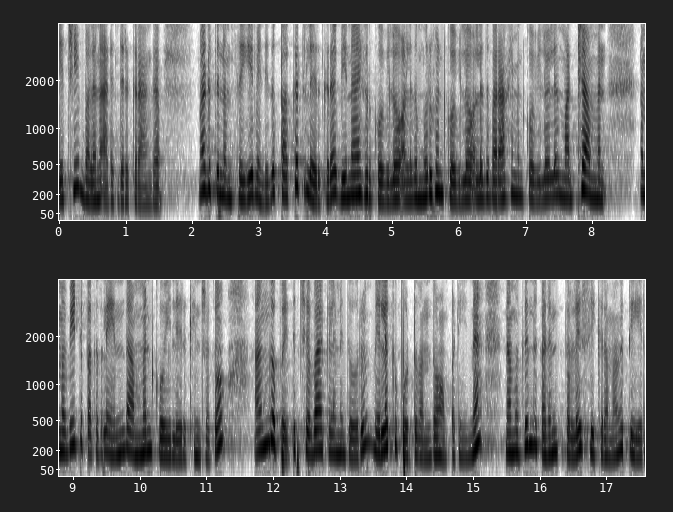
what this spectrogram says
ஏற்றி பலன் அடைந்திருக்கிறாங்க. அடுத்து நம்ம செய்ய வேண்டியது பக்கத்தில் இருக்கிற விநாயகர் கோவிலோ அல்லது முருகன் கோவிலோ அல்லது வராகம்மன் கோவிலோ அல்லது மற்ற அம்மன் நம்ம வீட்டு பக்கத்தில் எந்த அம்மன் கோயில் இருக்கின்றதோ அங்கே போயிட்டு செவ்வாய்க்கிழமை தோறும் விளக்கு போட்டு வந்தோம் அப்படின்னு நமக்கு இந்த கடன் தொல்லை சீக்கிரமாக தீர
